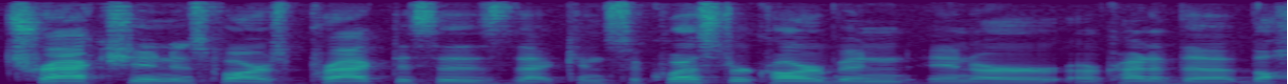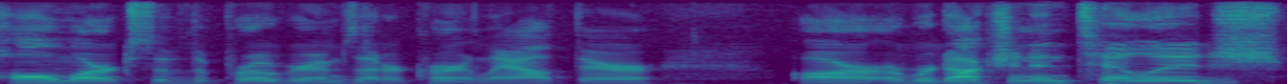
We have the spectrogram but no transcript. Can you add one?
traction as far as practices that can sequester carbon and are, are kind of the, the hallmarks of the programs that are currently out there are a reduction in tillage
